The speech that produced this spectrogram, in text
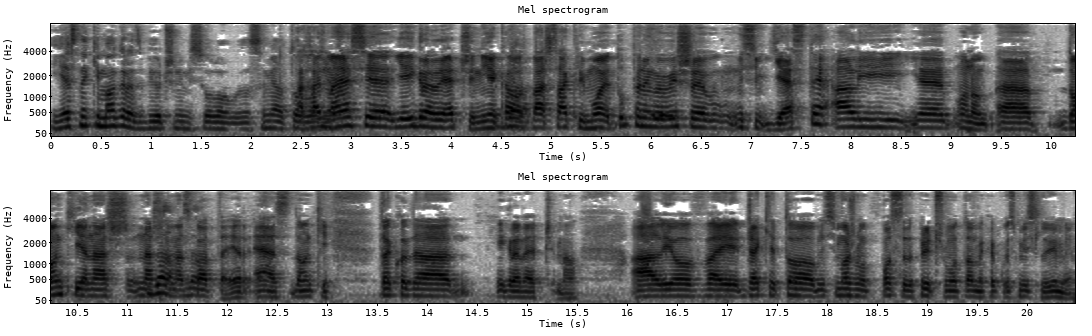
jes neki magarac bio, čini mi se u logu, ili sam ja to... A? My Ass je, je igra reči, nije kao Da. baš sakri moje tupe, nego je više, mislim, jeste, ali je, ono, uh, Donkey je naš, naša Da, da. maskota, jer ass, Donkey, tako da igra reči malo. Ali, ovaj, Jack je to, mislim, možemo posle da pričamo o tome kako je smislio ime,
